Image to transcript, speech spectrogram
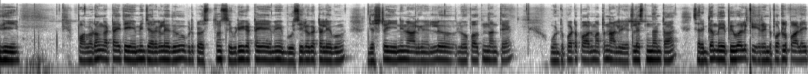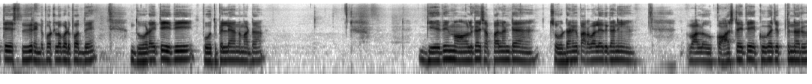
ఇది పొల్లడం గట్ట అయితే ఏమీ జరగలేదు. ఇప్పుడు ప్రస్తుతం శివుడి గట్ట ఏమీ బూసీలు గట్ట లేవు. జస్ట్ ఈయన నాలుగు నెలలు లోపు అవుతుంది అంతే ఒంటిపూట పాలు మాత్రం నాలుగు లీటర్లు ఇస్తుందంట సరిగ్గా మేపే వాళ్ళకి రెండు పూటల పాలు అయితే ఇస్తుంది రెండు పూటలో పడిపోద్ది. దూడ అయితే ఇది పోతుపిల్లే అన్నమాట. గేదె మామూలుగా చెప్పాలంటే చూడడానికి పర్వాలేదు కానీ వాళ్ళు కాస్ట్ అయితే ఎక్కువగా చెప్తున్నారు.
